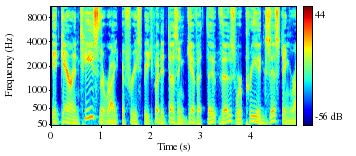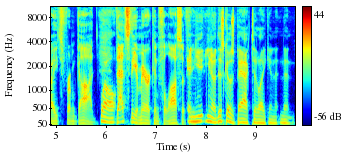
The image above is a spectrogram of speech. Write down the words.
It guarantees the right of free speech, but it doesn't give it. Th- those were pre-existing rights from God. Well- that's the American philosophy. and you you know this goes back to like and, and then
